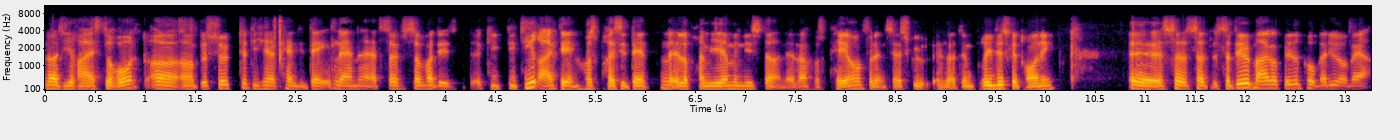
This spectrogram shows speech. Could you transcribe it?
når de rejste rundt og, og besøgte de her kandidatlande, at så, så var det, gik de direkte ind hos præsidenten eller premierministeren, eller hos paven for den sags skyld, eller den britiske dronning. Øh, så, så, så det er jo et meget godt billede på, hvad det var værd.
